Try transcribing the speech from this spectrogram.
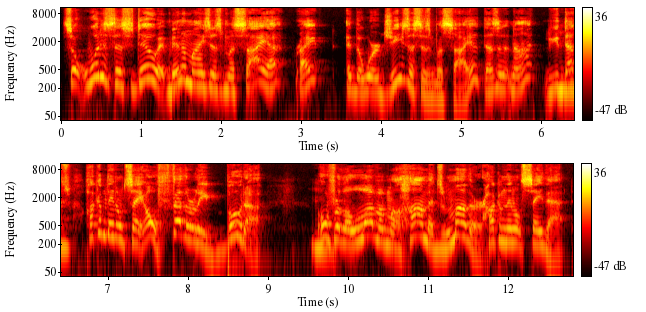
So what does this do? It minimizes Messiah, right? The word Jesus is Messiah, doesn't it not? You- mm-hmm. That's how come they don't say, "Oh, featherly Buddha," "Oh, mm-hmm. for the love of Muhammad's mother." How come they don't say that?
